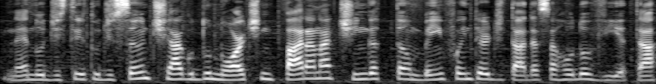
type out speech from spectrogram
né, no distrito de Santiago do Norte, em Paranatinga, também foi interditada essa rodovia, tá?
